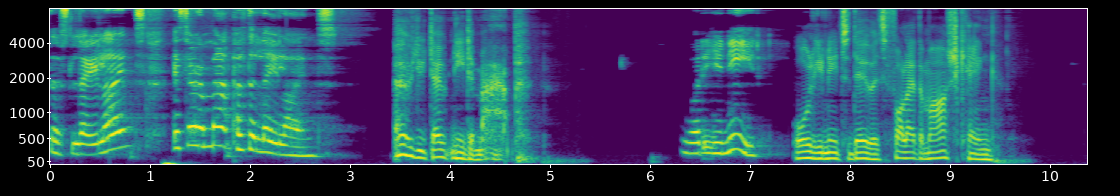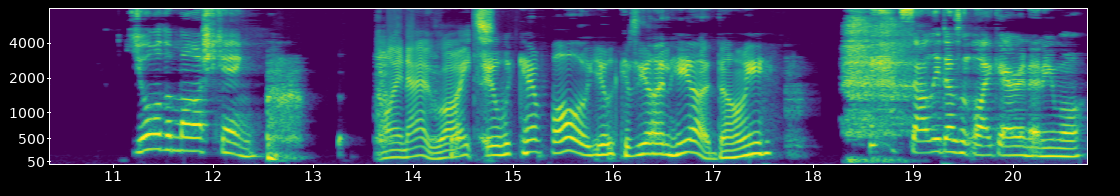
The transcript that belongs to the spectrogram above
There's ley lines. Is there a map of the ley lines? Oh, you don't need a map. What do you need? All you need to do is follow the Marsh King. You're the Marsh King. I know, right? We can't follow you because you're in here, dummy. Sally doesn't like Erin anymore.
